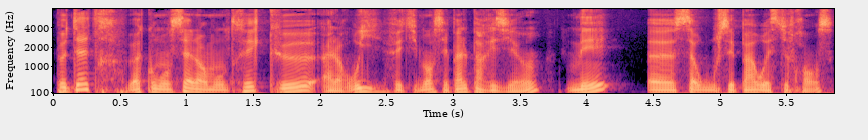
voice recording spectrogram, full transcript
peut-être va commencer à leur montrer que, alors oui, effectivement, c'est pas le Parisien, mais euh, ça, ou c'est pas Ouest France,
